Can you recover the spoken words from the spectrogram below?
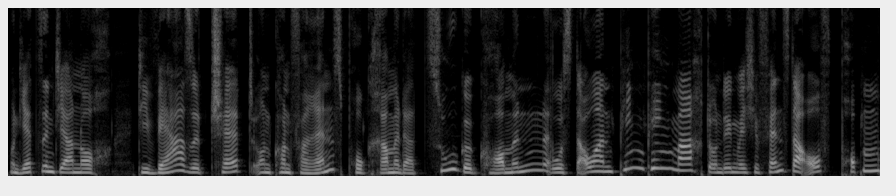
Und jetzt sind ja noch diverse Chat- und Konferenzprogramme dazugekommen, wo es dauernd Ping Ping macht und irgendwelche Fenster aufpoppen.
